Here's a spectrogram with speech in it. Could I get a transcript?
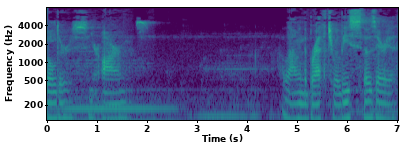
Shoulders and your arms. Allowing the breath to release those areas.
